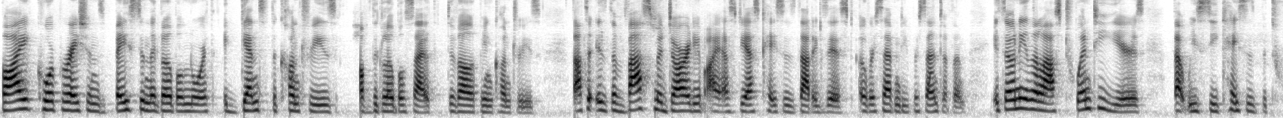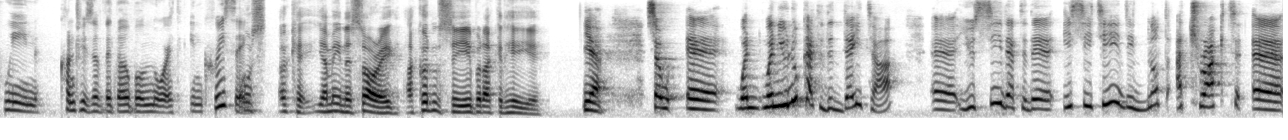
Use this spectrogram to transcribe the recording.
by corporations based in the global north against the countries of the global south, developing countries. That is the vast majority of ISDS cases that exist, over 70% of them. It's only in the last 20 years that we see cases between countries of the global north increasing. Okay, Yamina, sorry, I couldn't see you, but I could hear you. Yeah. So uh, when when you look at the data, uh, you see that the ECT did not attract uh,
